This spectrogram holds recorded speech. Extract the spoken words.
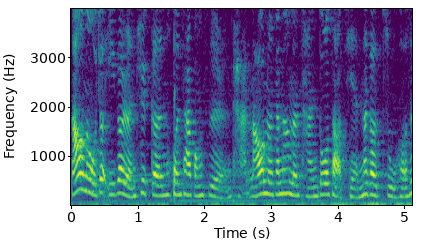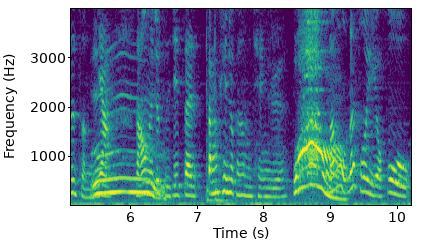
然后呢，我就一个人去跟婚纱公司的人谈，然后呢跟他们谈多少钱，那个组合是怎么样，嗯、然后呢就直接在当天就跟他们签约。哇，然后我那时候也有付。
